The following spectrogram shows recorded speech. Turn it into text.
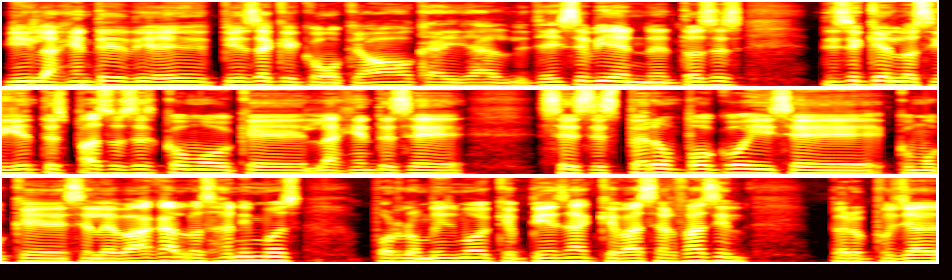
Y la gente eh, piensa que como que, oh, ok, ya, hice bien. Entonces dice que los siguientes pasos es como que la gente se, se desespera un poco y se como que se le bajan los ánimos por lo mismo que piensa que va a ser fácil. Pero pues ya,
